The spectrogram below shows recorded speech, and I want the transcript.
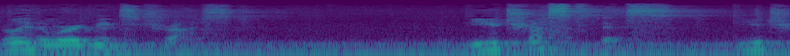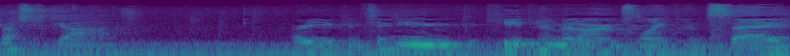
Really, the word means trust. Do you trust this? Do you trust God? Are you continuing to keep Him at arm's length and say,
